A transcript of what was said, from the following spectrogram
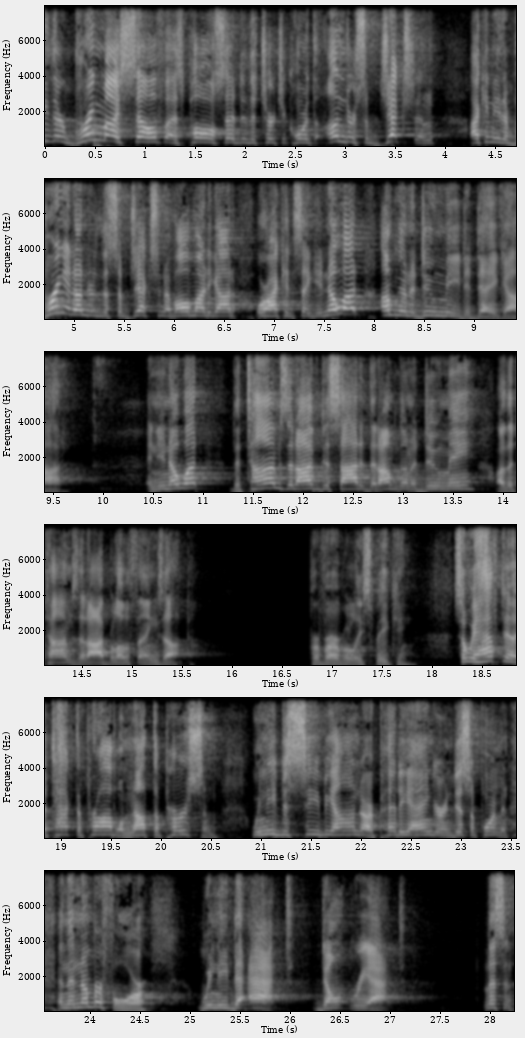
either bring myself, as Paul said to the church at Corinth, under subjection. I can either bring it under the subjection of Almighty God, or I can say, you know what? I'm going to do me today, God. And you know what? The times that I've decided that I'm going to do me are the times that I blow things up proverbially speaking. So we have to attack the problem, not the person. We need to see beyond our petty anger and disappointment. And then, number four, we need to act, don't react. Listen,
